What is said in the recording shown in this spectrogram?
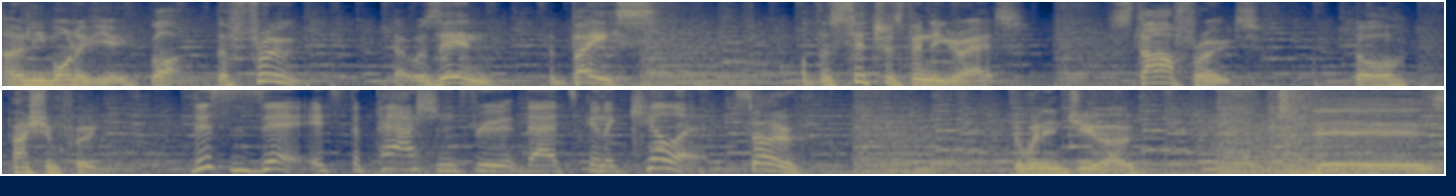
Only one of you got the fruit that was in the base of the citrus vinaigrette, star fruit, or passion fruit. This is it. It's the passion fruit that's gonna kill it. So, the winning duo is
